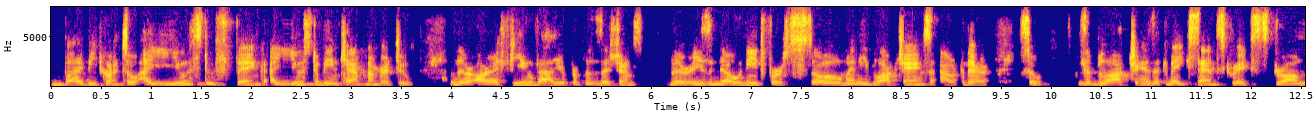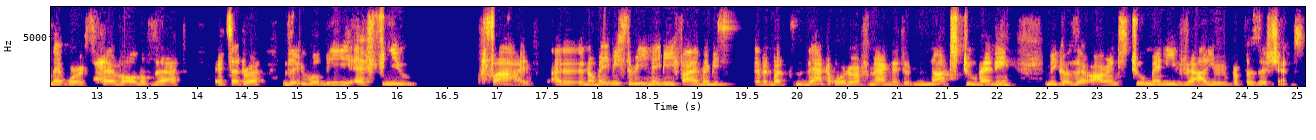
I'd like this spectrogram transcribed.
by Bitcoin. So I used to think, I used to be in camp number two. There are a few value propositions. There is no need for so many blockchains out there. So the blockchains that make sense, create strong networks, have all of that, etc. There will be a few, five, I don't know, maybe three, maybe five, maybe seven, but that order of magnitude, not too many, because there aren't too many value propositions.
